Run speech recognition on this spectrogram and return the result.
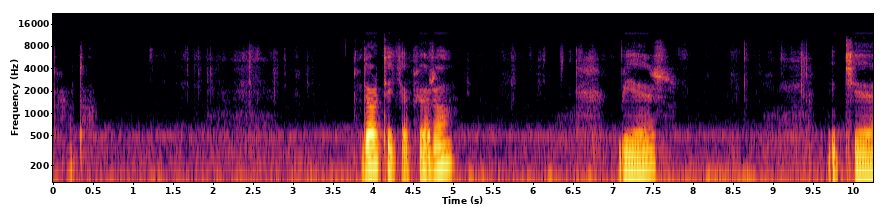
Pardon. Dört tek yapıyorum. Bir, iki,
